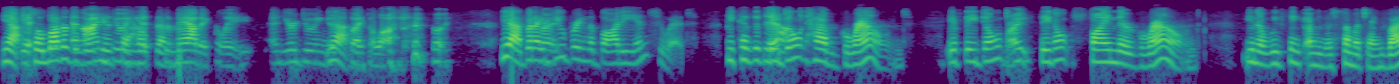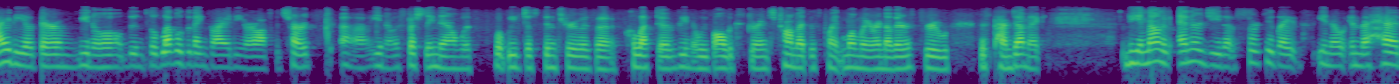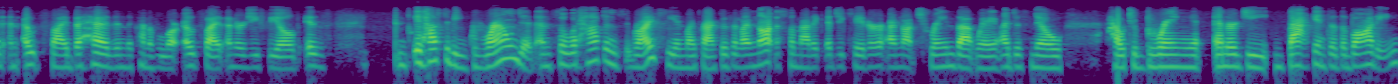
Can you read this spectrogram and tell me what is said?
Yeah, it, so a lot of the and work I'm is doing to help it them. thematically, and you're doing it Yeah. psychologically. Yeah, but I do bring the body into it because if Yeah. they don't have ground, if they don't right. they don't find their ground, you know, we think I mean there's so much anxiety out there and you know the, the levels of anxiety are off the charts, uh, you know, especially now with what we've just been through as a collective, you know, we've all experienced trauma at this one way or another through this pandemic. The amount of energy that circulates, you know, in the head and outside the head in the kind of outside energy field is it has to be grounded. And so what happens, what I see in my practice, and I'm not a somatic educator, I'm not trained that way. I just know how to bring energy back into the body.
